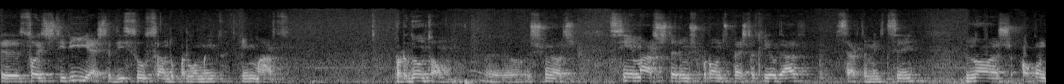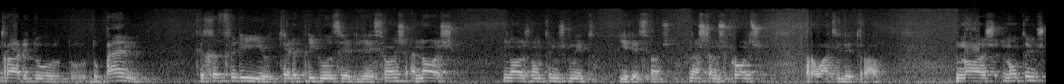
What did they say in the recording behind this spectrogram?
eh, só existiria esta dissolução do Parlamento em março. Perguntam uh, os senhores se em março estaremos prontos para esta realidade? Certamente que sim. Nós, ao contrário do, do, do PAN, que referiu que era perigoso de eleições, a nós, nós não temos medo de eleições, nós estamos prontos para o ato eleitoral. Nós não temos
